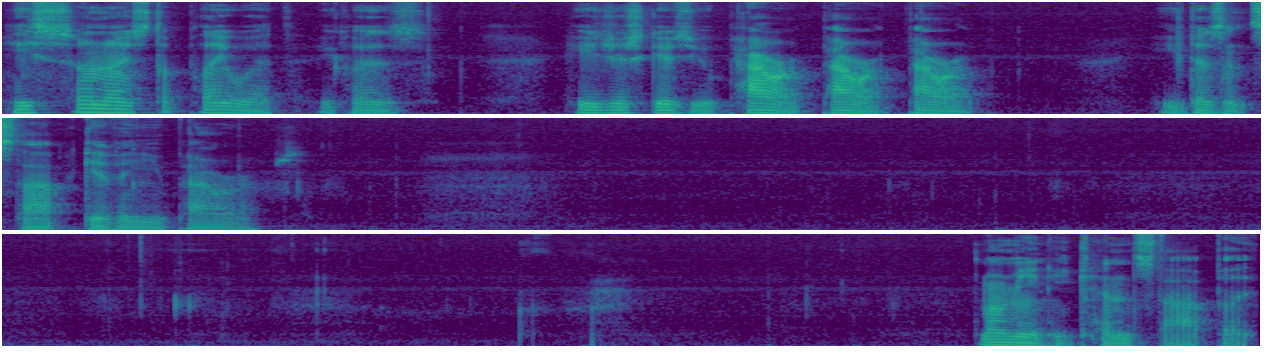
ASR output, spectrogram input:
He's so nice to play with because he just gives you power up, power up, power up. He doesn't stop giving you power ups. I mean, he can stop, but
